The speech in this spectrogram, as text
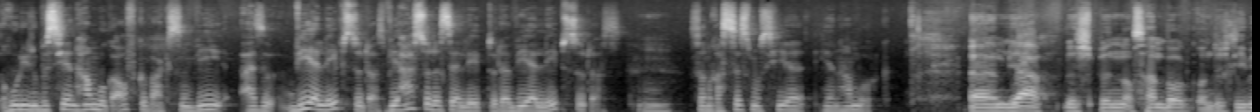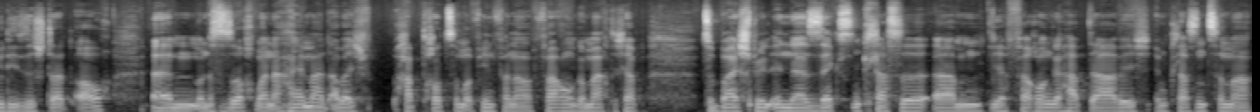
Rudi, du bist hier in Hamburg aufgewachsen. Wie, also, wie erlebst du das? Wie hast du das erlebt oder wie erlebst du das? Mhm. So ein Rassismus hier, hier in Hamburg? Ähm, ja, ich bin aus Hamburg und ich liebe diese Stadt auch. Ähm, und es ist auch meine Heimat, aber ich habe trotzdem auf jeden Fall eine Erfahrung gemacht. Ich habe zum Beispiel in der sechsten Klasse ähm, die Erfahrung gehabt, da habe ich im Klassenzimmer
